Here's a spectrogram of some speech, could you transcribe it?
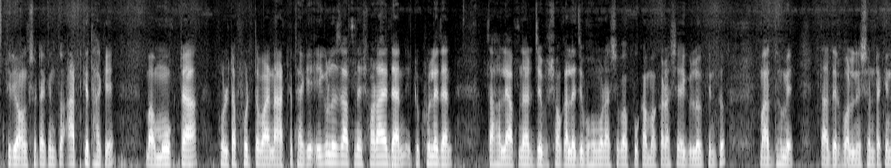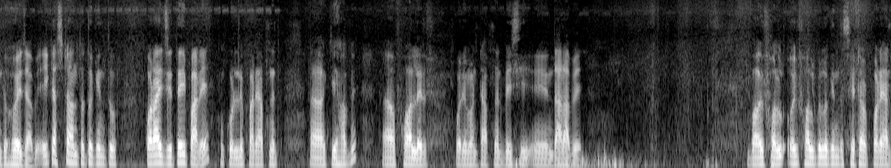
স্ত্রী অংশটা কিন্তু আটকে থাকে বা মুখটা ফুলটা ফুটতে পারে না আটকে থাকে। এগুলো যদি আপনি সরায় দেন একটু খুলে দেন তাহলে আপনার যে সকালে যে ভ্রমর আসে বা পোকামাকড় আসে এগুলো কিন্তু মাধ্যমে তাদের পলিনেশনটা কিন্তু হয়ে যাবে। এই কাজটা অন্তত কিন্তু করাই যেতেই পারে করলে পারে আপনার কি হবে? ফলের পরিমাণটা আপনার বেশি দাঁড়াবে। বা ওই ফল ওই ফলগুলো কিন্তু সেটার পরে আর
